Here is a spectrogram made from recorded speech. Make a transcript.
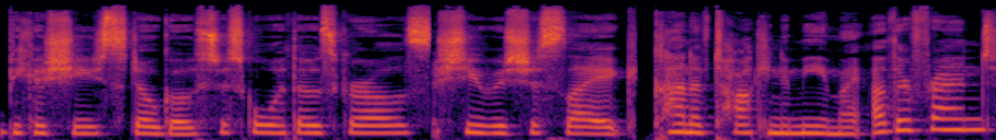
because she still goes to school with those girls, she was just like kind of talking to me and my other friend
